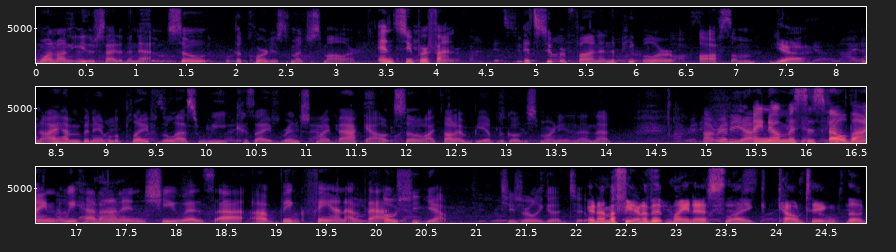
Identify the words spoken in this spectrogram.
one on either side of the net. So the court is much smaller. and super fun. It's super fun, and the people are awesome. Yeah. And I haven't been able to play for the last week because I wrenched my back out. So I thought I would be able to go this morning, and then that. Not ready yet. I know Mrs. can't do it. Feldine we had on, and she was uh, a big fan of that. Oh, she yeah, she's really good too. And I'm a fan of it, minus like counting. The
